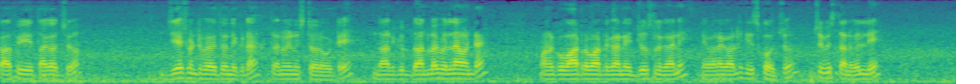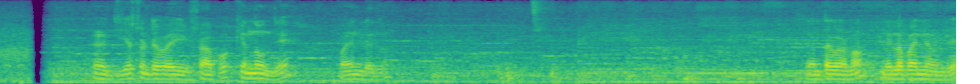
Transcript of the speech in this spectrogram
కాఫీ తాగొచ్చు. జిఎస్ ట్వంటీ ఫైవ్ అవుతుంది ఇక్కడ కన్వీనియన్స్ స్టోర్ ఒకటి. దానికి దాంట్లోకి వెళ్ళామంటే మనకు వాటర్ బాటిల్ కానీ జ్యూసులు కానీ ఏమైనా కావాలంటే తీసుకోవచ్చు. చూపిస్తాను వెళ్ళి. జిఎస్ ట్వంటీ ఫైవ్ షాపు కింద ఉంది. పైన లేదు. ఎంత కూడా నీళ్ళ పైన ఉంది.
